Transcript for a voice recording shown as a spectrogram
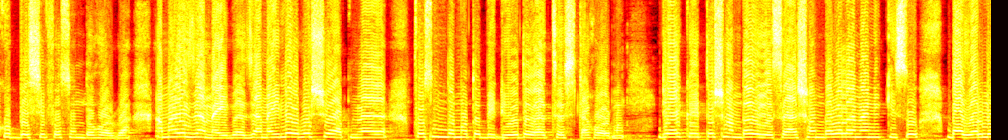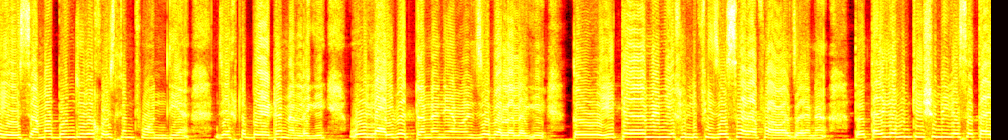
খুব বেশি পছন্দ করবা। আমারে জানাইবা, জানাইলে অবশ্যই আপনার পছন্দ মতো ভিডিও দেওয়ার চেষ্টা করব। যাই কই তো সন্ধ্যা হয়ে গেছে, আর সন্ধ্যাবেলা নানি কিছু বাজার লই আইছে। আমার বন্ধুরে কইছিলাম ফোন দিয়া যে একটা বেড আনা লাগে। ওই লাল বেডটা নানি আমার যে বেলা লাগে। তো এটা নানি খালি ফ্রিজে ছাড়া পাওয়া যায় না। তো তাই যখন টিউশনে গেছে, তাই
